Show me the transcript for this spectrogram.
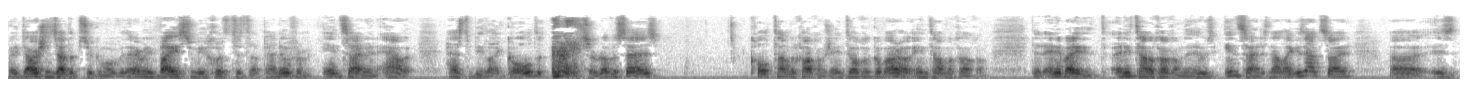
right? Darshan's out the psukim over there. I mean, bayis from panu from inside and out has to be like gold. so Rava says. Called Talmud Chacham, Shein Tocha Gavaro in Talmud Chacham. That anybody, any Talmud Chacham whose inside is not like his outside, uh, is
